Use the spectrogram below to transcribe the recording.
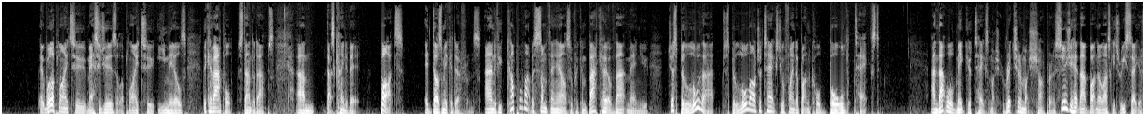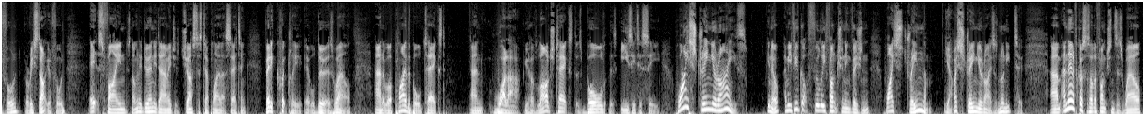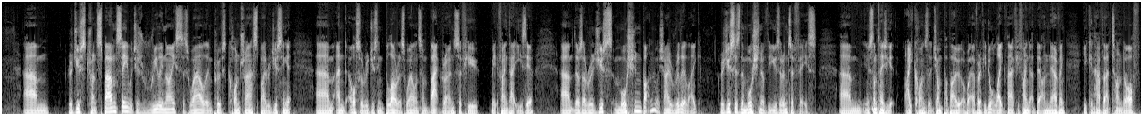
It will apply to messages, it'll apply to emails, the kind of Apple standard apps. Um, that's kind of it. But it does make a difference. And if you couple that with something else, if we can back out of that menu, just below that, just below larger text, you'll find a button called bold text. And that will make your text much richer, much sharper. And as soon as you hit that button, it'll ask you to reset your phone or restart your phone. It's fine. It's not going to do any damage. It's just as to apply that setting. Very quickly, it will do it as well. And it will apply the bold text. And voila, you have large text that's bold, that's easy to see. Why strain your eyes? You know, I mean, if you've got fully functioning vision, why strain them? Yeah. Why strain your eyes? There's no need to. Um, and then, of course, there's other functions as well. Um, reduced transparency, which is really nice as well. It improves contrast by reducing it, um, and also reducing blur as well in some backgrounds if you may find that easier. Um, there's a reduce motion button, which I really like. Reduces the motion of the user interface. Um, you know, sometimes you get icons that jump about or whatever. If you don't like that, if you find it a bit unnerving, you can have that turned off.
